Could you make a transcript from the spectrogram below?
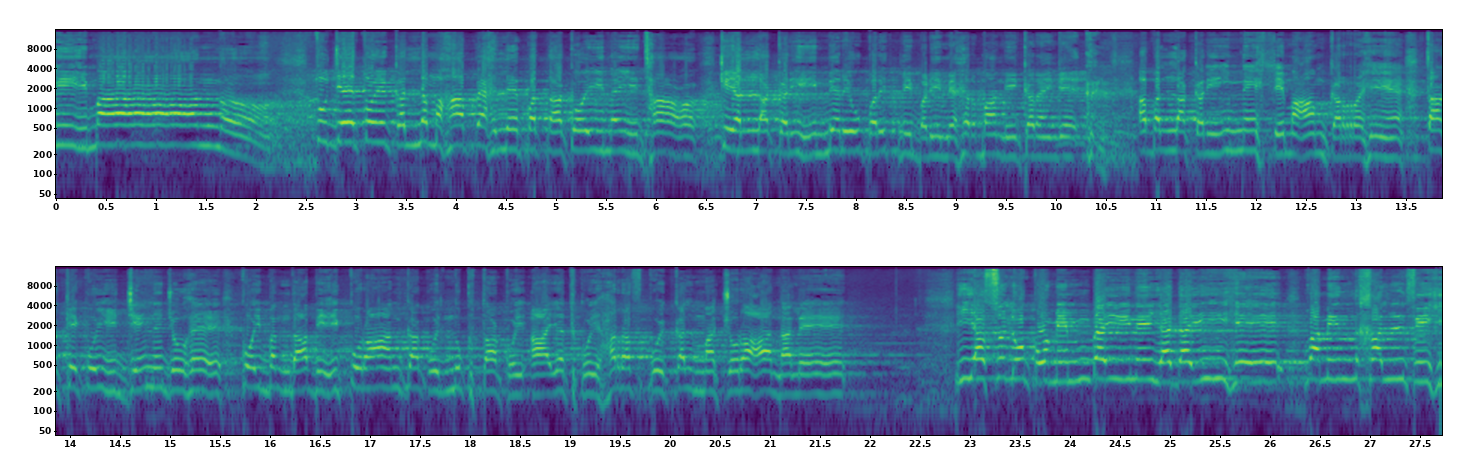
ایمان۔ تجھے تو ایک لمحہ پہلے پتا کوئی نہیں تھا کہ اللہ کریم میرے اوپر اتنی بڑی مہربانی کریں گے۔ اب اللہ کریم نے اہتمام کر رہے ہیں تاکہ کوئی جن جو ہے، کوئی بندہ بھی قرآن کا کوئی نقطہ، کوئی آیت، کوئی حرف، کوئی کلمہ چرا نہ لے۔ یسلک من بین یدیہ ومن خلفہ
